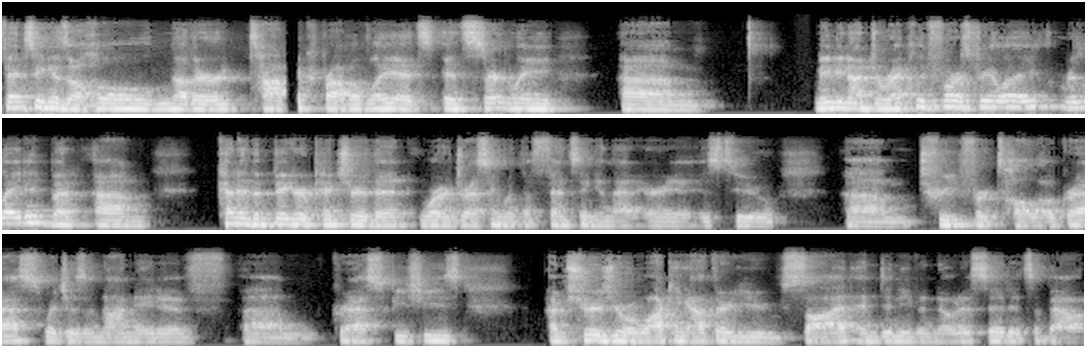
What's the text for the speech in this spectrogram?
fencing is a whole nother topic probably. It's it's certainly um, maybe not directly forestry related, but um, kind of the bigger picture that we're addressing with the fencing in that area is to um, treat for tall oat grass, which is a non-native um, grass species. I'm sure as you were walking out there, you saw it and didn't even notice it. It's about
